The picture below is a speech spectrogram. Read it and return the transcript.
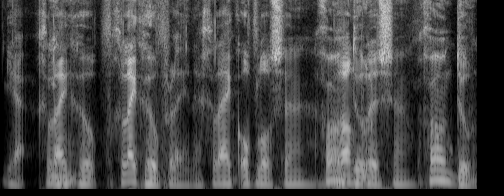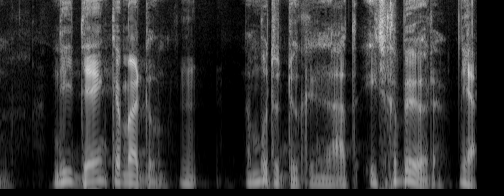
Ja, gelijk hulp, gelijk hulp verlenen, gelijk oplossen, Gewoon brandblussen. Gewoon doen. Niet denken, maar doen. Hm. Dan moet er natuurlijk inderdaad iets gebeuren. Ja.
